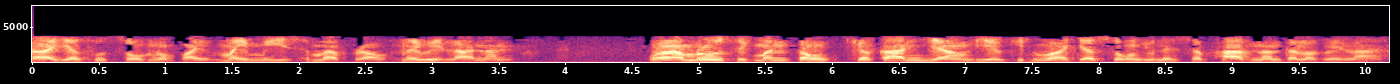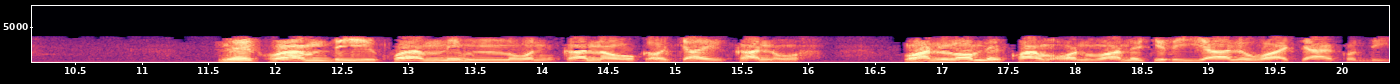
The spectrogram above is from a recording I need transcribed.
กายจะทุดโทรมลงไปไม่มีสำหรับเราในเวลานั้น ความรู้สึกมันต้องเชื่อการอย่างเดียวคิดว่าจะทรงอยู่ในสภาพนั้นตลอดเวลาในความดีความนิ่มนวลการเอาเอาใจการเอาวันล้อมในความอ่อนหวานในจริยาหรือวาจาก็ดี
